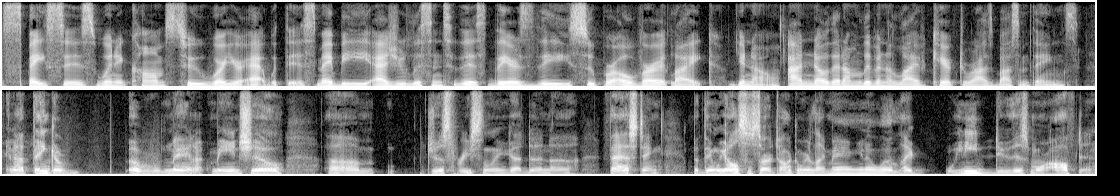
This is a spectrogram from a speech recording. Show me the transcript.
spaces when it comes to where you're at with this. Maybe as you listen to this, there's the super overt, like, you know, I know that I'm living a life characterized by some things. And I think of, of man, me and Shell, um, just recently got done uh, fasting, but then we also started talking. We were like, man, you know what? Like, we need to do this more often.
